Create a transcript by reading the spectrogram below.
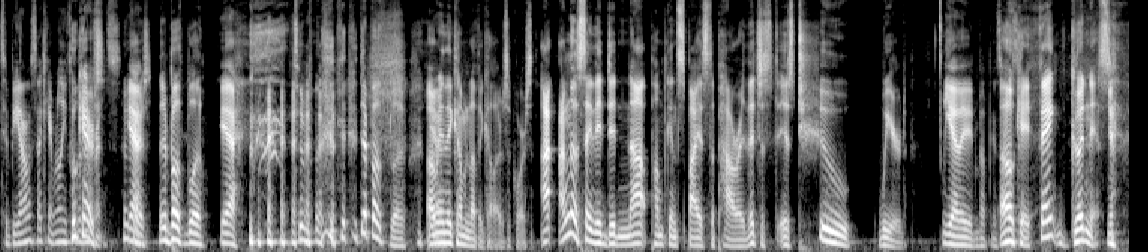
to be honest, I can't really Who tell the cares? difference. Who yeah. cares? They're both blue. Yeah. They're both blue. I Yeah. mean, they come in other colors, of course. I, I'm going to say they did not pumpkin spice the Powerade. That just is too weird. yeah, they didn't pumpkin spice. Okay, thank goodness.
